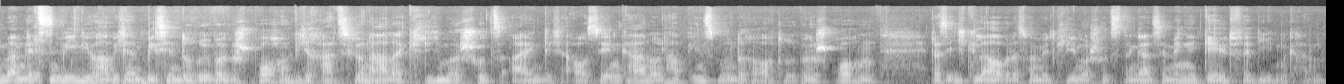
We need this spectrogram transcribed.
In meinem letzten Video habe ich ein bisschen darüber gesprochen, wie rationaler Klimaschutz eigentlich aussehen kann und habe insbesondere auch darüber gesprochen, dass ich glaube, dass man mit Klimaschutz eine ganze Menge Geld verdienen kann.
